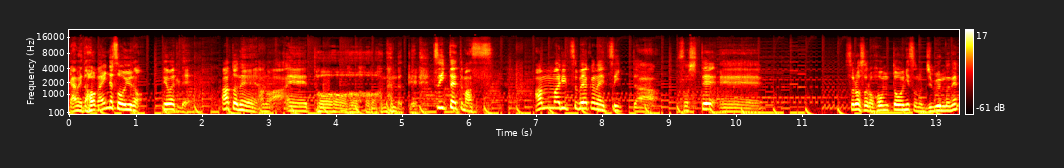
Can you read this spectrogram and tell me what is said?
やめた方がいいんだそういうの。っていうわけで、あとね、あの、えっ、ー、と、なんだっけ、ツイッターやってます。あんまりつぶやかないツイッター、そして、えーそろそろ本当にその自分のね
